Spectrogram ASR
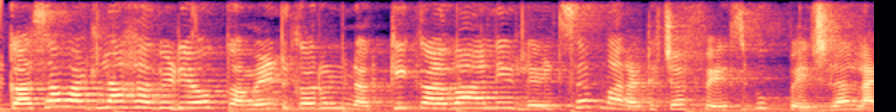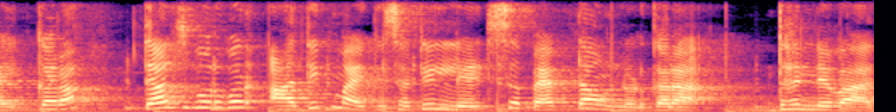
कसा वाटला हा व्हिडिओ कमेंट करून नक्की कळवा आणि लेट्सअप मराठीच्या फेसबुक पेजला लाईक करा. त्याचबरोबर अधिक माहितीसाठी लेट्सअप ॲप डाउनलोड करा. धन्यवाद.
